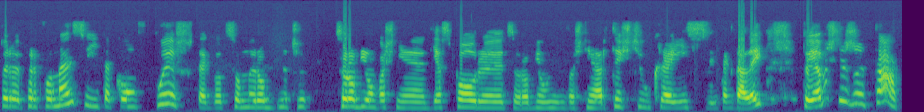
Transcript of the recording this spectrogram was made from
per- performance i taką wpływ tego, co my robimy, znaczy co robią właśnie diaspory, co robią właśnie artyści ukraińscy i tak dalej, to ja myślę, że tak,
